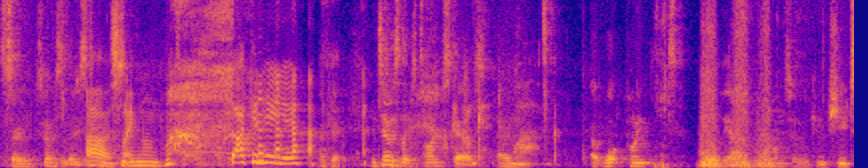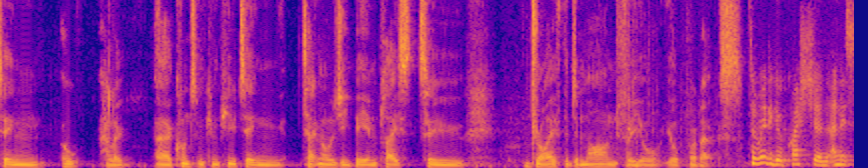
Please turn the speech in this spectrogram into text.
So in terms of those Oh, time- it's not even on. But I can hear you. okay, in terms of those timescales, um, at what point will the actual quantum computing? Oh, hello. Uh, quantum computing technology be in place to drive the demand for your your products? It's a really good question, and it's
